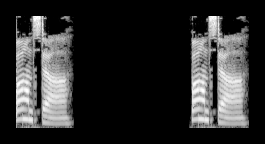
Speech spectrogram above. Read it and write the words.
Barnstar Barnstar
